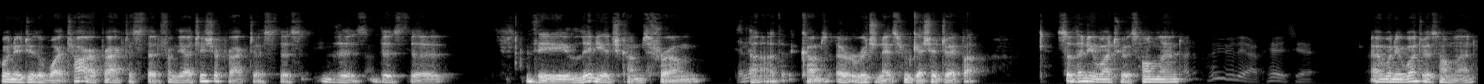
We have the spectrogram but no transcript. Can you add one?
when we do the White Tara practice, that from the Atisha practice, this this this the the lineage comes from uh, comes originates from Geshe Jepa. So then he went to his homeland, and when he went to his homeland,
